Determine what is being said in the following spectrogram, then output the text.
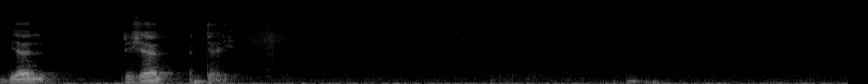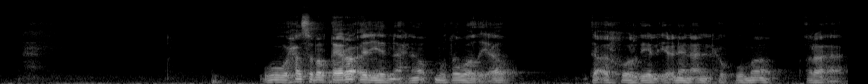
ديال رجال التعليم وحسب القراءة ديالنا إحنا متواضعة. تأخر ديال الإعلان عن الحكومة راه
